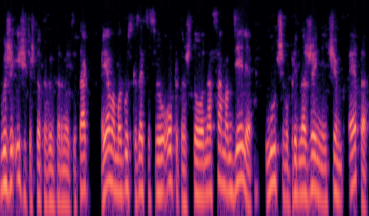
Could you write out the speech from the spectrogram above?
вы же ищете что-то в интернете, так? А я вам могу сказать со своего опыта, что на самом деле лучшего предложения, чем это,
